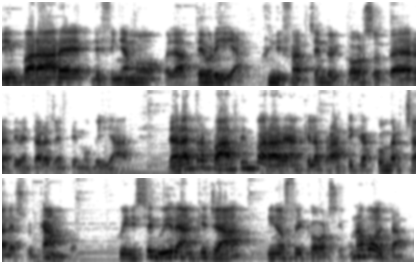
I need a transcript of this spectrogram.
di imparare, definiamo la teoria, quindi facendo il corso per diventare agente immobiliare. Dall'altra parte imparare anche la pratica commerciale sul campo, quindi seguire anche già i nostri corsi. Una volta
